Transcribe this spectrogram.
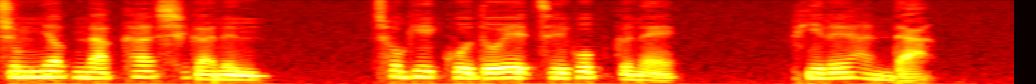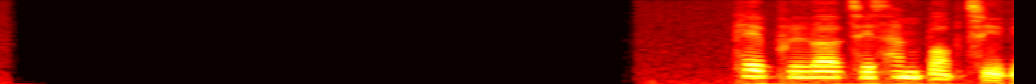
중력 낙하 시간은 초기 고도의 제곱근에 비례한다. 케플러 제3법칙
